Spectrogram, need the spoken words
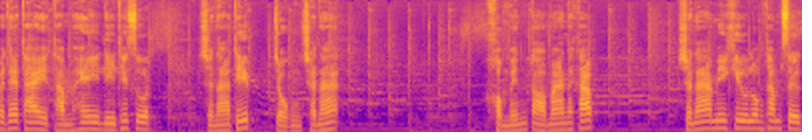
ประเทศไทยทำให้ดีที่สุด ชนะทิพย์จงชนะ คอมเมนต์ต่อมานะครับ ชนะมีคิวลงทำศึก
